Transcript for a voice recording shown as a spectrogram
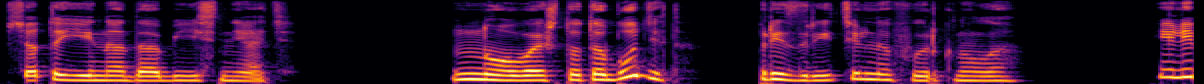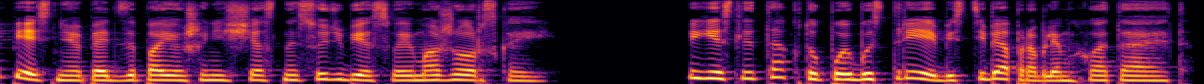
«Все-то ей надо объяснять». «Новое что-то будет?» Презрительно фыркнула. «Или песню опять запоешь о несчастной судьбе своей мажорской?» «Если так, то пой быстрее, без тебя проблем хватает».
